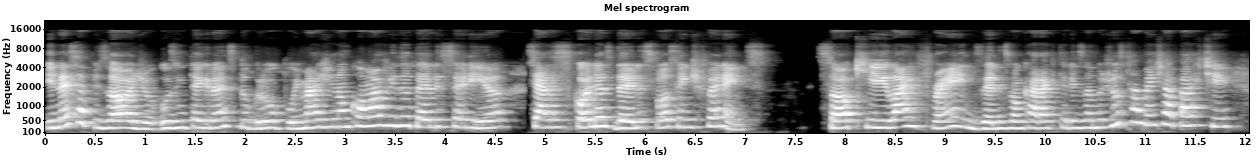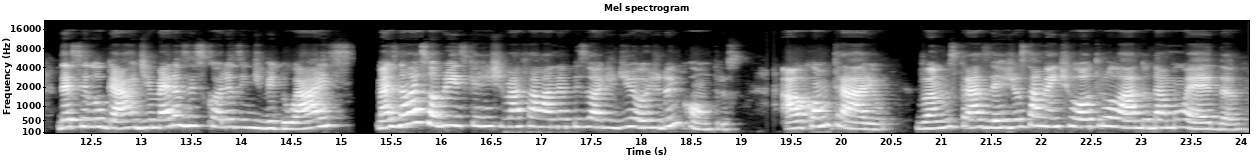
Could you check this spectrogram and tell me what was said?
E nesse episódio, os integrantes do grupo imaginam como a vida deles seria se as escolhas deles fossem diferentes. Só que lá em Friends, eles vão caracterizando justamente a partir desse lugar de meras escolhas individuais, mas não é sobre isso que a gente vai falar no episódio de hoje do Encontros. Ao contrário, vamos trazer justamente o outro lado da moeda.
